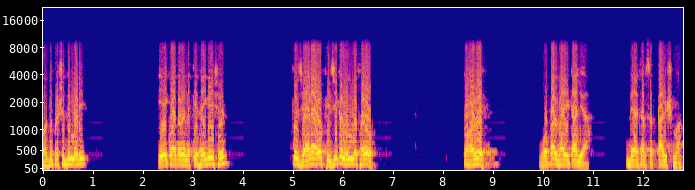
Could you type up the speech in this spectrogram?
વધુ પ્રસિદ્ધિ મળી. એક વાત હવે નક્કી થઈ ગઈ છે કે જ્યારે આવો ફિઝિકલ હુમલો થયો, તો હવે ગોપાલભાઈ ઇટાલિયા બે હજાર સત્તાવીસમાં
